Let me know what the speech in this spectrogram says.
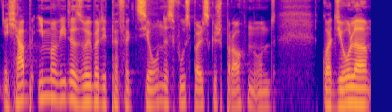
ich habe immer wieder so über die Perfektion des Fußballs gesprochen und Guardiola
